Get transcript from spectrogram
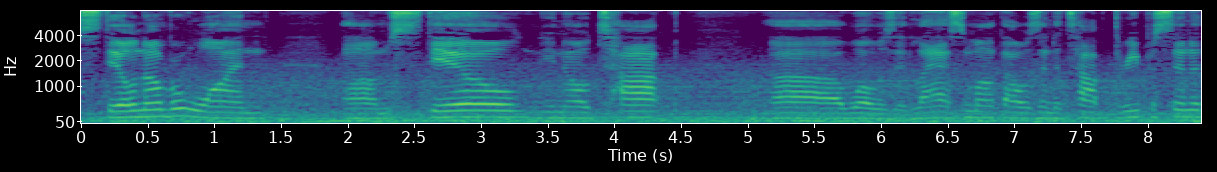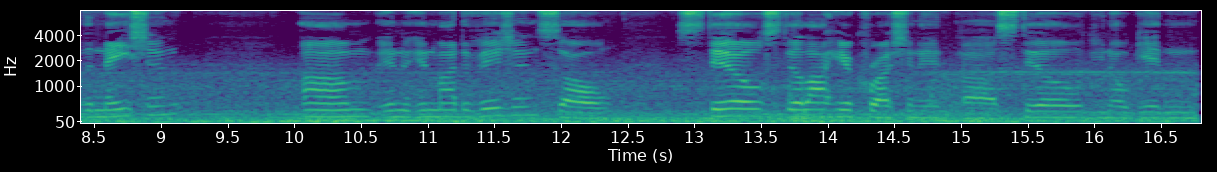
still number one, um, still, you know, top uh, what was it? Last month I was in the top 3% of the nation um, in, in my division. So still, still out here crushing it. Uh, still, you know, getting,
